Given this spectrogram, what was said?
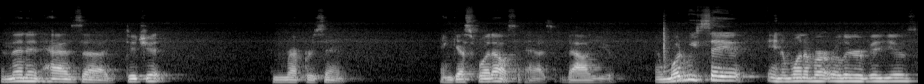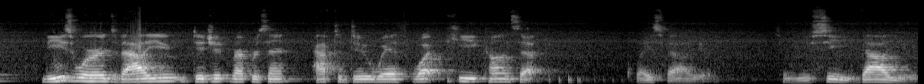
And then it has a digit and represent. And guess what else it has? Value. And what we say in one of our earlier videos? These words, value, digit, represent, have to do with what key concept? Place value. So when you see value,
